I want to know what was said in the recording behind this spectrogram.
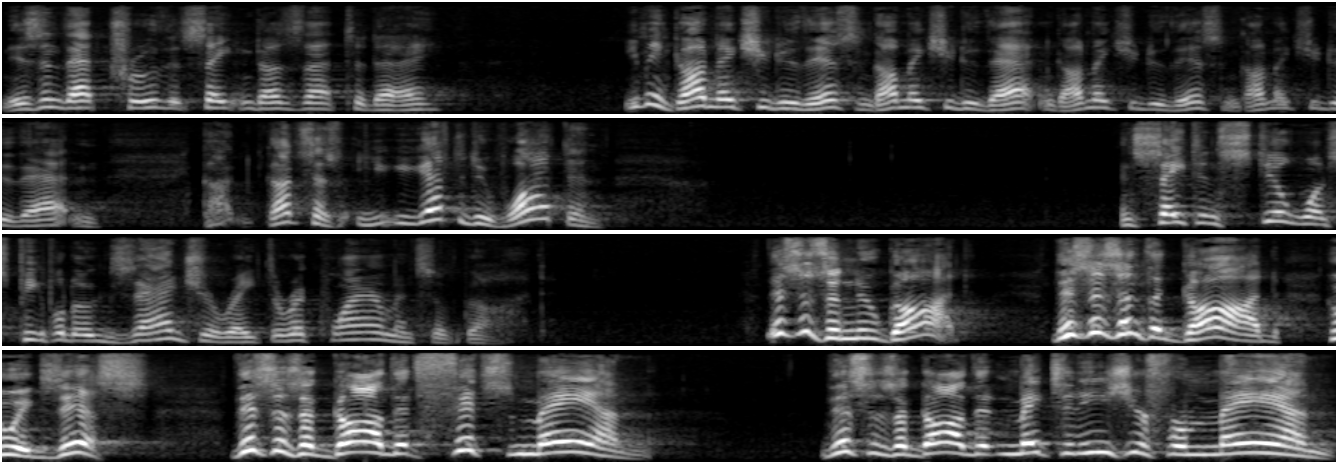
Isn't that true that Satan does that today? You mean God makes you do this, and God makes you do that, and God makes you do this, and God makes you do that, and God, God says, you, you have to do what? And and Satan still wants people to exaggerate the requirements of God. This is a new God. This isn't the God who exists. This is a God that fits man. This is a God that makes it easier for man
